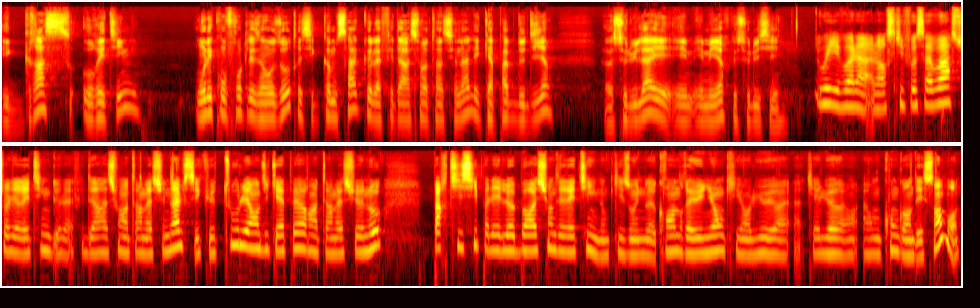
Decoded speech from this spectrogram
Et grâce au rating, on les confronte les uns aux autres et c'est comme ça que la Fédération internationale est capable de dire euh, celui-là est, meilleur que celui-ci. Oui, voilà. Alors ce qu'il faut savoir sur les ratings de la Fédération internationale, c'est que tous les handicapeurs internationaux participent à l'élaboration des ratings. Donc ils ont une grande réunion qui a lieu à Hong Kong en décembre.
